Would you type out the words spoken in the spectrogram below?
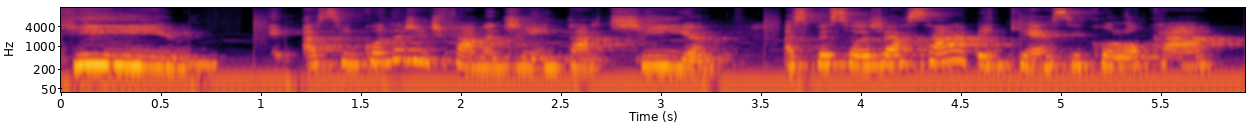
que, assim, quando a gente fala de empatia, as pessoas já sabem que é se colocar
